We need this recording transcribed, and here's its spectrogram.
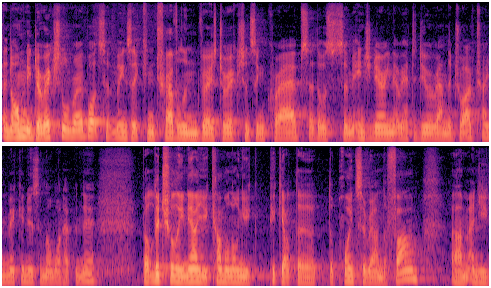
an omnidirectional robot, so it means it can travel in various directions and crab. So there was some engineering that we had to do around the drivetrain mechanism and what happened there. But literally now you come along, you pick out the, the points around the farm, um, and you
